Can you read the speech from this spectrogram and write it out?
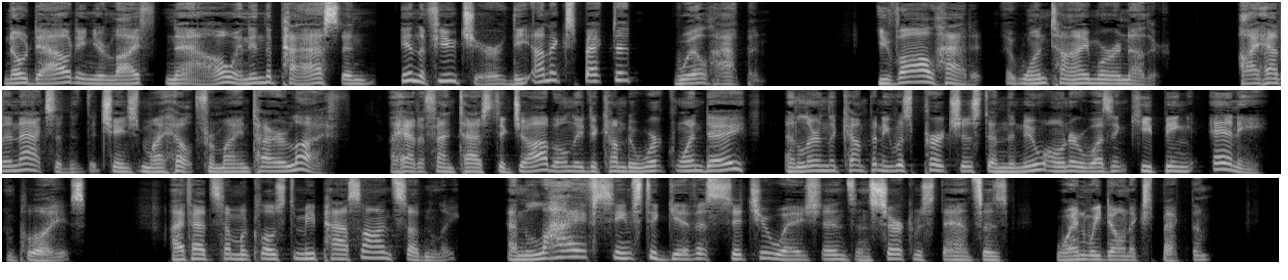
No doubt in your life now and in the past and in the future, the unexpected will happen. You've all had it at one time or another. I had an accident that changed my health for my entire life. I had a fantastic job only to come to work one day and learn the company was purchased and the new owner wasn't keeping any employees. I've had someone close to me pass on suddenly. And life seems to give us situations and circumstances when we don't expect them.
